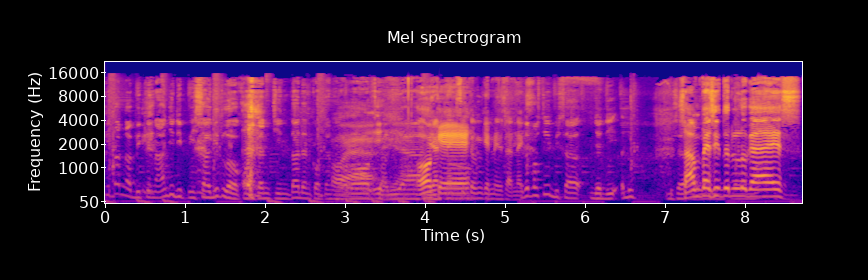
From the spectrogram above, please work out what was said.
kita nggak bikin aja dipisah gitu loh konten cinta dan konten horor sekalian. Oke. Next itu mungkin bisa next. Itu pasti bisa jadi aduh bisa sampai situ dulu guys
